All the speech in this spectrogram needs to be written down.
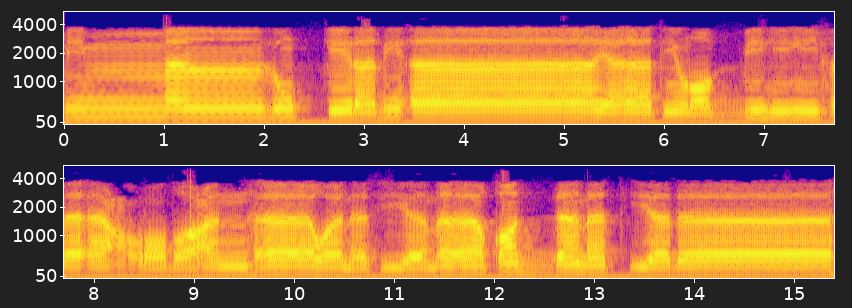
ممن ذكر بآيات ربه فأعرض عنها ونسي ما قدمت يداه.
